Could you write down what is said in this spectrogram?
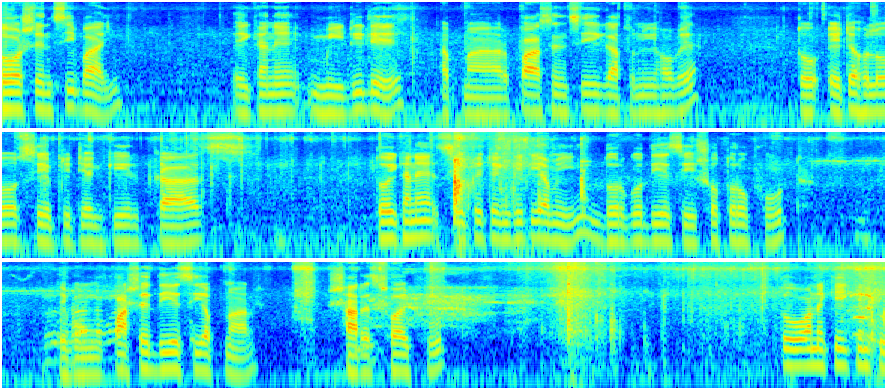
দশ ইঞ্চি বাই। এইখানে মিডিলে আপনার পাঁচ ইঞ্চি গাঁথনি হবে। তো এটা হলো সেফটি ট্যাঙ্কির কাজ। তো এখানে সেফটি ট্যাঙ্কিটি আমি দৈর্ঘ্য দিয়েছি সতেরো ফুট এবং পাশে দিয়েছি আপনার সাড়ে ছয় ফুট। তো অনেকেই কিন্তু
